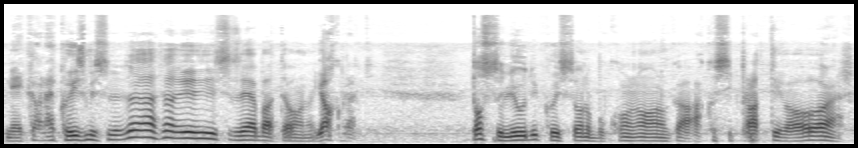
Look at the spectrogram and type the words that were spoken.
Nije kao neko izmislio, da, da, i se zajebate, ono, jok, brate. To su ljudi koji su, ono, bukvalno, ono, kao, ako si protiv ovo, znaš,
